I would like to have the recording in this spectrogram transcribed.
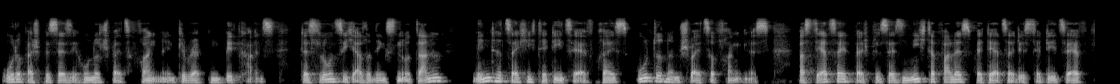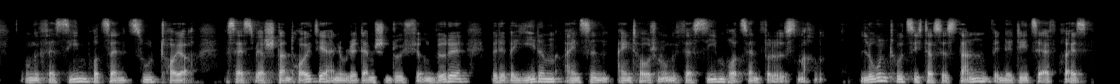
oder beispielsweise 100 Schweizer Franken in gerappten Bitcoins. Das lohnt sich allerdings nur dann, wenn tatsächlich der DCF-Preis unter einem Schweizer Franken ist. Was derzeit beispielsweise nicht der Fall ist, weil derzeit ist der DCF ungefähr 7% zu teuer. Das heißt, wer Stand heute eine Redemption durchführen würde, würde bei jedem einzelnen Eintauschen ungefähr 7% Verlust machen. Lohnt tut sich das erst dann, wenn der DCF-Preis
